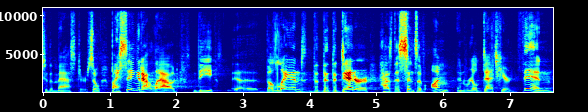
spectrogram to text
to the master. So by saying it out loud, the, uh, the land, the, the, the debtor has this sense of, I'm in real debt here. Then,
